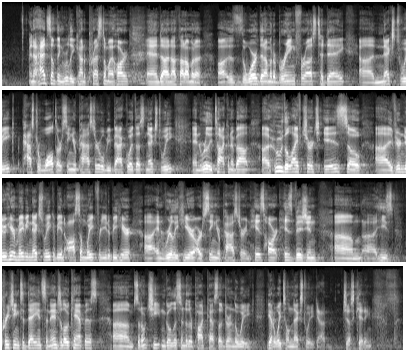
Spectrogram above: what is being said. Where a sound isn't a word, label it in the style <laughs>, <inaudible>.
and I had something really kind of pressed on my heart, and, uh, and I thought I'm going to. Uh, the word that I'm going to bring for us today. Uh, next week, Pastor Walt, our senior pastor, will be back with us next week and really talking about uh, who the Life Church is. So, uh, if you're new here, maybe next week would be an awesome week for you to be here uh, and really hear our senior pastor and his heart, his vision. Um, uh, he's preaching today in San Angelo campus. Um, so don't cheat and go listen to their podcast though during the week. You got to wait till next week. I'm just kidding.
